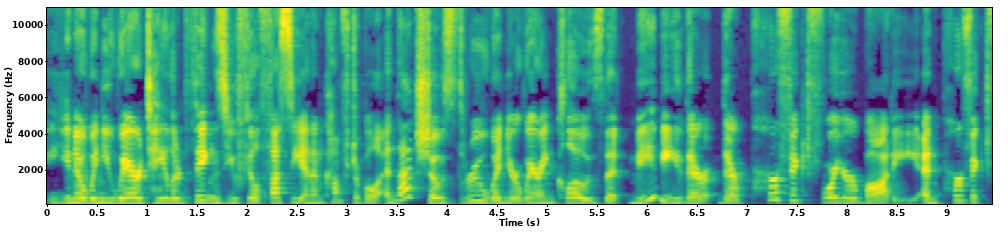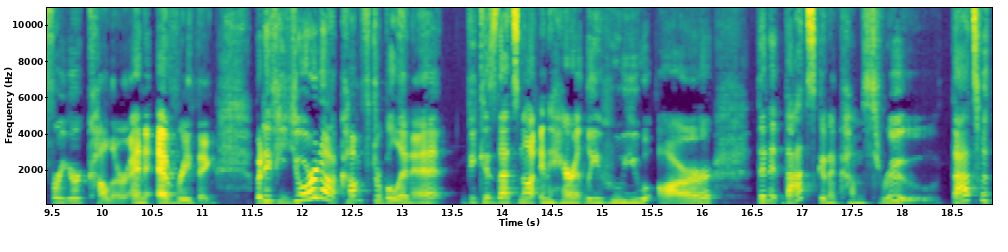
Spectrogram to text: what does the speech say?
you know when you wear tailored things you feel fussy and uncomfortable. And that shows through when you're wearing clothes that maybe they're they're perfect for your body and perfect for your color and everything. But if you're not comfortable in it because that's not inherently who you are then it, that's going to come through. That's what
